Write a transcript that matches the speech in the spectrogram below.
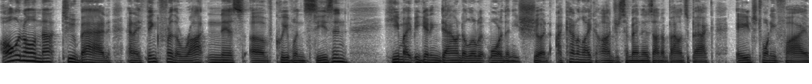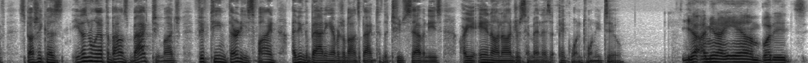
all in all, not too bad. And I think for the rottenness of Cleveland's season, he might be getting downed a little bit more than he should. I kind of like Andres Gimenez on a bounce back, age 25, especially because he doesn't really have to bounce back too much. 15, 30 is fine. I think the batting average will bounce back to the 270s. Are you in on Andres Gimenez at pick 122? Yeah, I mean I am, but it's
